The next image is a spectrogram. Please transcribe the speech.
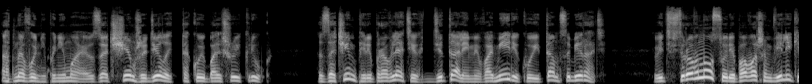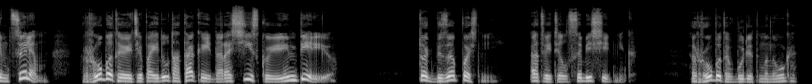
«Одного не понимаю, зачем же делать такой большой крюк? Зачем переправлять их деталями в Америку и там собирать? Ведь все равно, судя по вашим великим целям, роботы эти пойдут атакой на Российскую империю». «Так безопасней», — ответил собеседник. Роботов будет много.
